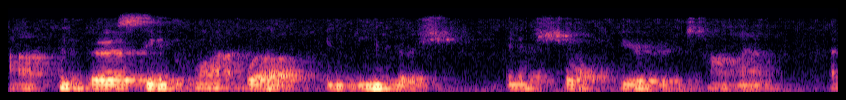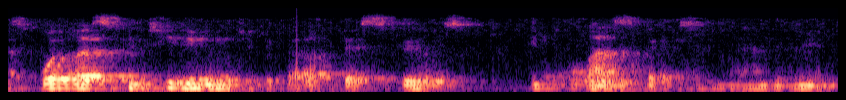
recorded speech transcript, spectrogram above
are conversing quite well in English in a short period of time, as well as continuing to develop their skills in all aspects of Mandarin.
